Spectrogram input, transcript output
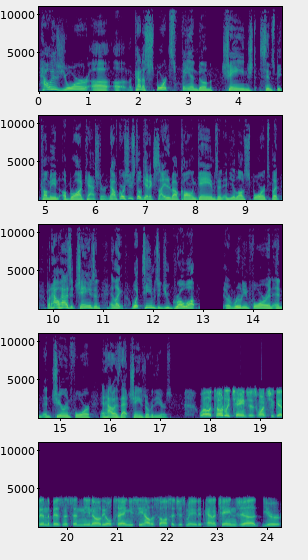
how has your uh, uh, kind of sports fandom changed since becoming a broadcaster? Now, of course, you still get excited about calling games and, and you love sports, but but how has it changed? And, and like, what teams did you grow up uh, rooting for and, and, and cheering for, and how has that changed over the years? Well, it totally changes once you get in the business, and you know the old saying, "You see how the sausage is made." It kind of change uh, your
